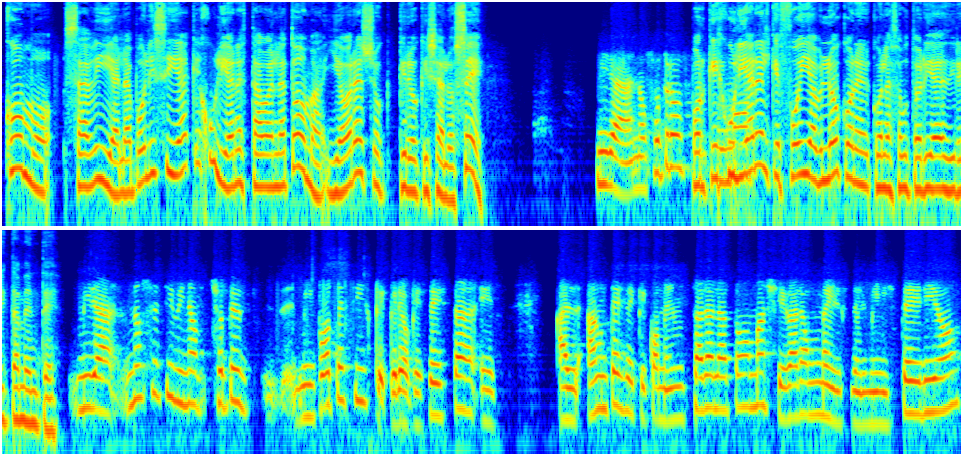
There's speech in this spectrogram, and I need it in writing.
cómo sabía la policía que Julián estaba en la toma. Y ahora yo creo que ya lo sé. Mira, nosotros... Porque es Julián el que fue y habló con, el, con las autoridades directamente. Mira, no sé si vino, yo te, mi hipótesis, que creo que es esta, es al, antes de que comenzara la toma llegaron mails del ministerio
